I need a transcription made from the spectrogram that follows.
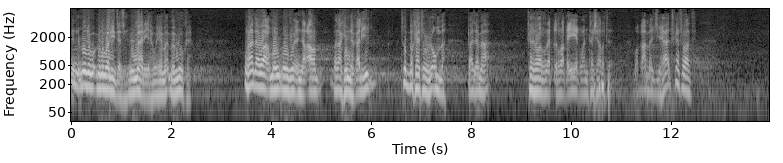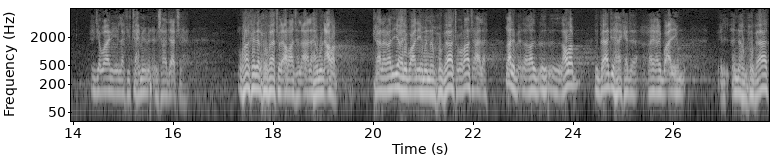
من من من وليدته من مارية وهي مملوكة. وهذا موجود عند العرب ولكنه قليل. ثم كثر الأمة. بعدما كثر الرقيق وانتشرت وقام الجهاد كثرت الجواري التي تحمل من ساداتها وهكذا الحفاة والعراة العالة هم العرب. كان يغلب عليهم أنهم حفاة عراة عالة. غالب العرب البادية هكذا يغلب عليهم. أنهم حفاة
